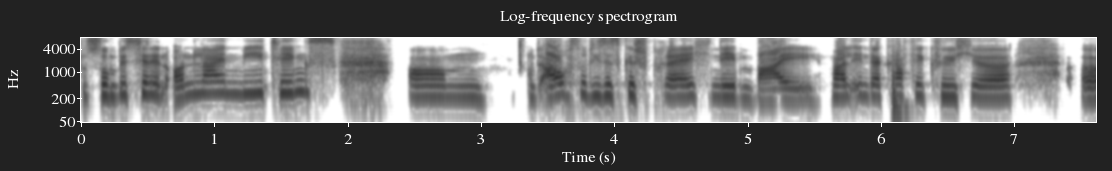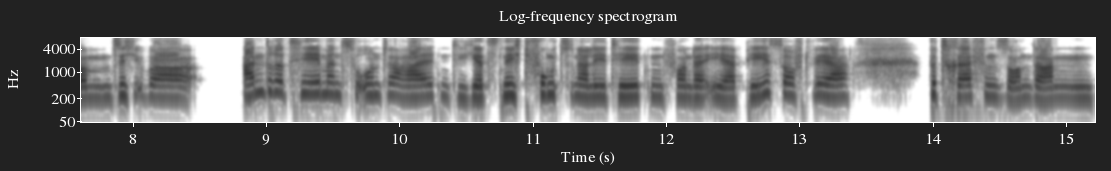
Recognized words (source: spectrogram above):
so ein bisschen in Online-Meetings. Ähm, und auch so dieses Gespräch nebenbei, mal in der Kaffeeküche, ähm, sich über andere Themen zu unterhalten, die jetzt nicht Funktionalitäten von der ERP-Software betreffen, sondern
